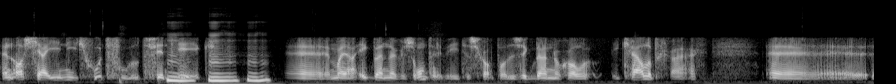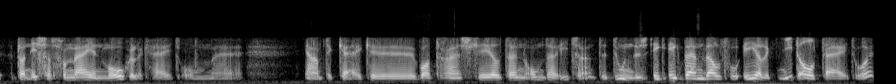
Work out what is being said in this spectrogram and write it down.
En als jij je niet goed voelt, vind Mhm, ik... Uh, maar ja, ik ben een gezondheidswetenschapper, dus ik ben nogal... ik help graag. Uh, dan is dat voor mij een mogelijkheid om... Uh, ja, om te kijken wat eraan scheelt en om daar iets aan te doen. Dus ik, ik ben wel voor eerlijk. Niet altijd hoor.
